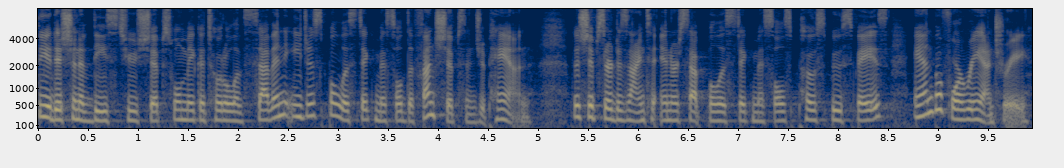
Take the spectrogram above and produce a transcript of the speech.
The addition of these two ships will make a total of seven Aegis ballistic missile defense ships in Japan. The ships are designed to intercept ballistic missiles post-boost phase and before reentry.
